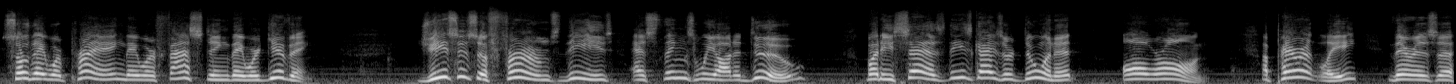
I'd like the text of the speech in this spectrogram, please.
So they were praying, they were fasting, they were giving. Jesus affirms these as things we ought to do, but he says these guys are doing it all wrong. Apparently, there is uh,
